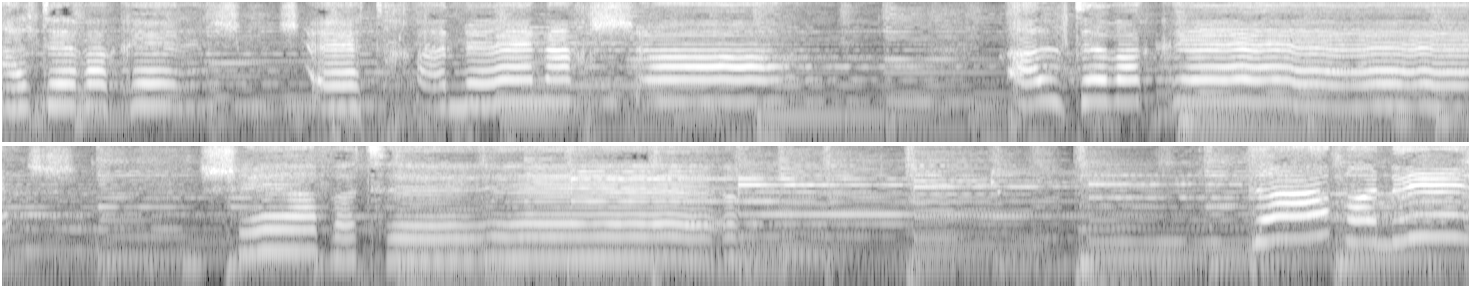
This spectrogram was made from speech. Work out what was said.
אל תבקש שאתחנן עכשיו, אל תבקש שאוותר. גם אני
